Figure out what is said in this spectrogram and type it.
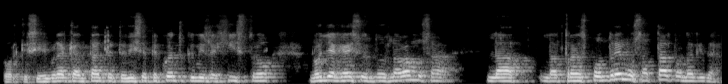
Porque si una cantante te dice, te cuento que mi registro no llega a eso, entonces la vamos a, la, la transpondremos a tal tonalidad.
